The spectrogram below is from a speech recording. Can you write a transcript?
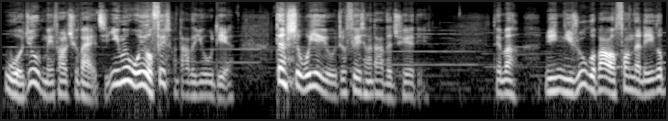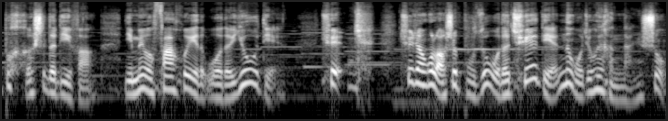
我就没法去外企，因为我有非常大的优点，但是我也有着非常大的缺点。对吧？你你如果把我放在了一个不合适的地方，你没有发挥的我的优点，却却却让我老是补足我的缺点，那我就会很难受。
